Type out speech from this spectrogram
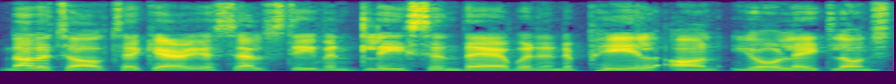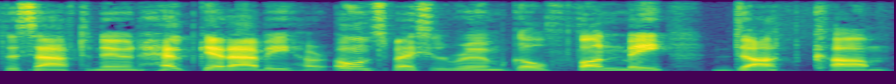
Not at all. Take care of yourself. Stephen Gleeson there with an appeal on your late lunch this afternoon. Help get Abby her own special room. GoFundMe.com.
